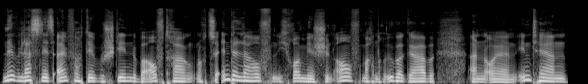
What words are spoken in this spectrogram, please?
Ne, wir lassen jetzt einfach die bestehende Beauftragung noch zu Ende laufen. Ich räume hier schön auf, mache noch Übergabe an euren internen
